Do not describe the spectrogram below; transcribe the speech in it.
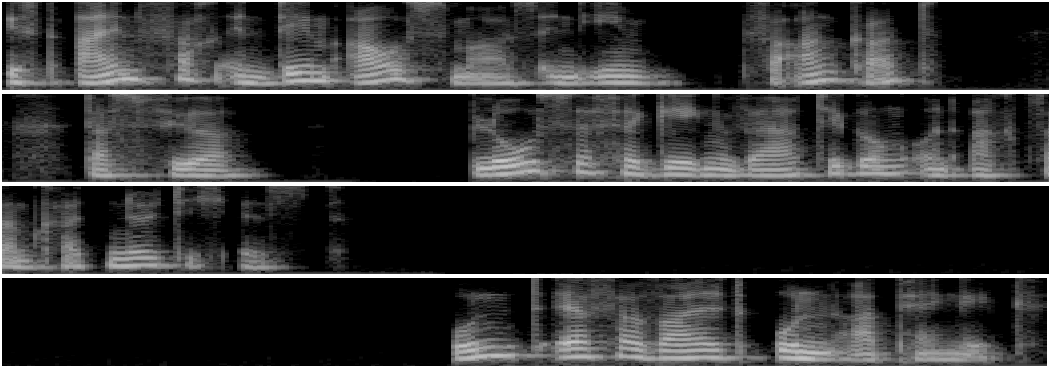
ist einfach in dem Ausmaß in ihm verankert, das für bloße Vergegenwärtigung und Achtsamkeit nötig ist. Und er verweilt unabhängig,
